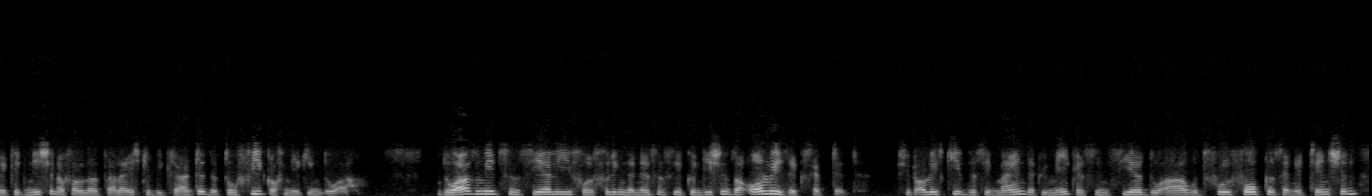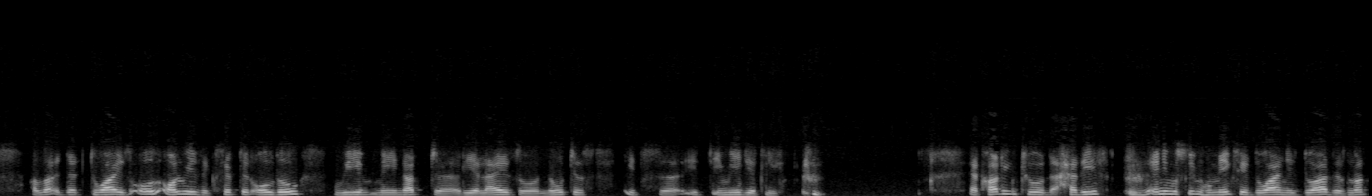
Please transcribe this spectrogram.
recognition of Allah Ta'ala is to be granted the tawfiq of making dua. Du'as made sincerely, fulfilling the necessary conditions are always accepted should always keep this in mind that we make a sincere dua with full focus and attention. Allah, that dua is all, always accepted, although we may not uh, realize or notice it's, uh, it immediately. according to the hadith, any Muslim who makes a dua and his dua does not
